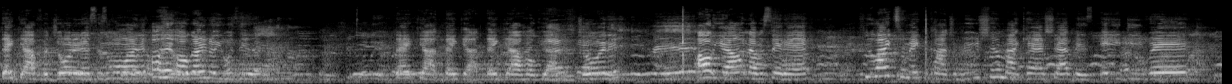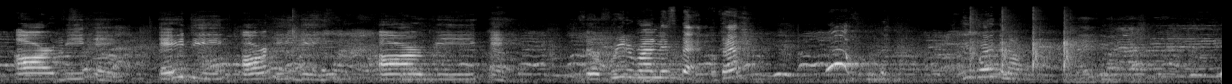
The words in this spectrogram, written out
Thank y'all for joining us this morning. Oh, hey, Olga, I know you was here. Thank y'all, thank y'all, thank y'all. Hope y'all enjoyed it. Oh, yeah, I don't never say that. If you'd like to make a contribution, my cash app is AD Red RVA. A-D-R-E-D R-V-A. Feel free to run this back, okay? Woo! We working on it. Thank you, Ashley.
